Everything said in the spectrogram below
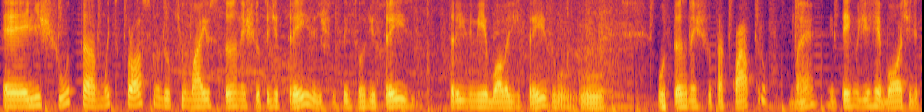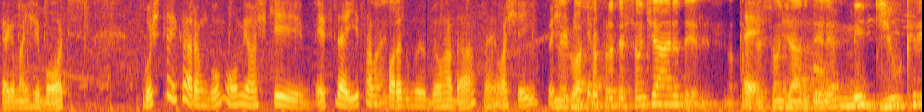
É, ele chuta muito próximo do que o Miles Turner chuta de 3. Ele chuta em torno de 3, 3,5 bolas de 3. O, o, o Turner chuta 4, né? Em termos de rebote, ele pega mais rebotes. Gostei, cara, um bom nome. Eu acho que esse daí tava Mas fora do meu, meu, radar, né? Eu achei. O negócio é a proteção diária dele. A proteção é, diária dele é medíocre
